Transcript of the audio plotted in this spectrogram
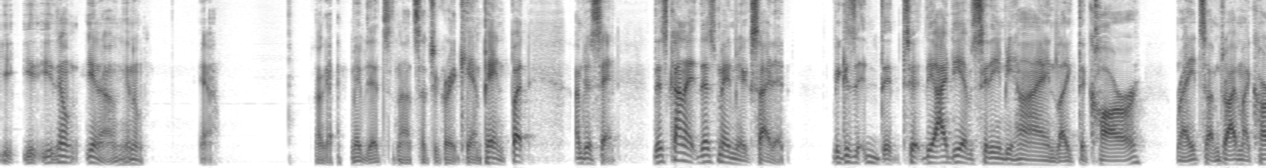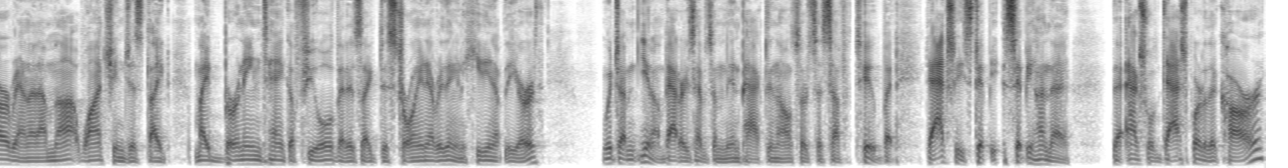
you, you, you don't, you know, you know, yeah. Okay. Maybe that's not such a great campaign, but I'm just saying this kind of, this made me excited because it, the, to, the idea of sitting behind like the car, right? So I'm driving my car around and I'm not watching just like my burning tank of fuel that is like destroying everything and heating up the earth, which I'm, you know, batteries have some impact and all sorts of stuff too. But to actually sit, sit behind the, the actual dashboard of the car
